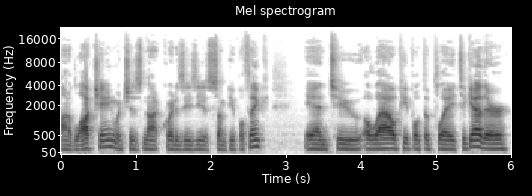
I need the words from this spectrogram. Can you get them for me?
on a blockchain, which is not quite as easy as some people think, and to allow people to play together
